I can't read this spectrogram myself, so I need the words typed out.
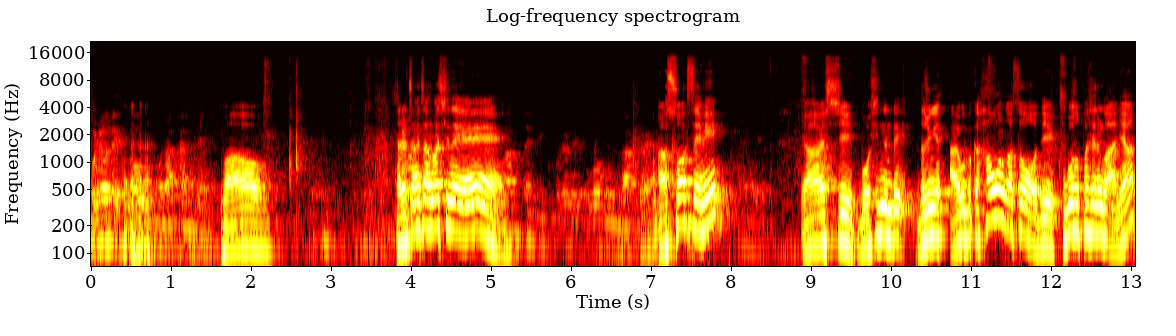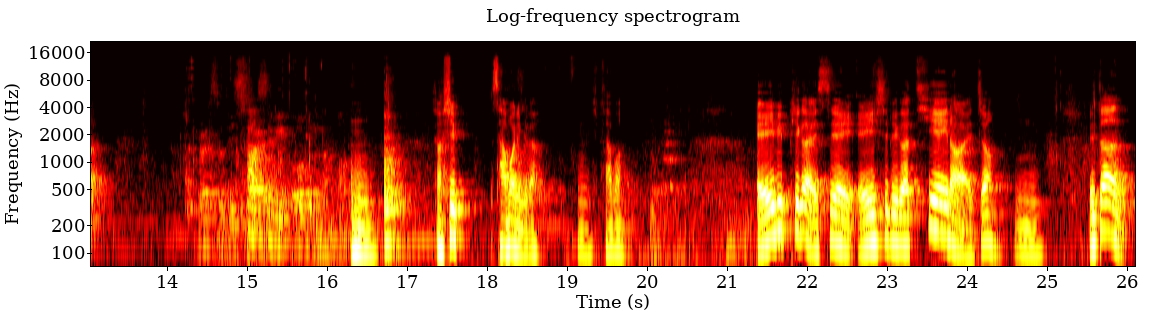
고려대 국어국문학과인데 와우. 다들 짱짱하시네. 고려대 아, 수학쌤이? 야, 씨, 멋있는데, 나중에 알고 보니까 학원 가서 어디 국어 수업 하시는 거 아니야? 그럴 수도 있어요. 수학쌤이 그거 보는 거 음. 자, 14번입니다. 음, 14번. ABP가 SA, ACB가 TA라 고 했죠? 음. 일단,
